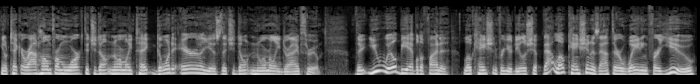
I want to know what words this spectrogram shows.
You know, take a route home from work that you don't normally take, go into areas that you don't normally drive through. The, you will be able to find a location for your dealership. That location is out there waiting for you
